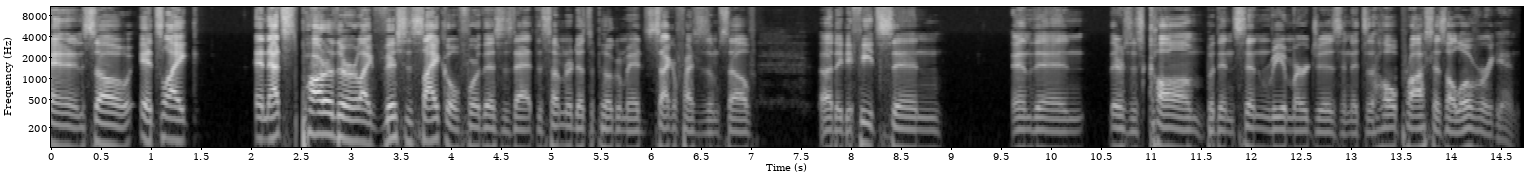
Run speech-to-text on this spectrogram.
and so it's like and that's part of their like vicious cycle for this is that the summoner does a pilgrimage sacrifices himself uh, they defeat sin and then there's this calm but then sin reemerges and it's a whole process all over again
